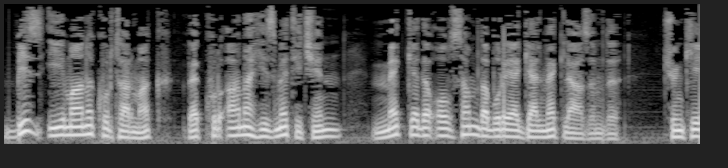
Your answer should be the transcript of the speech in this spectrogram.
biz imanı kurtarmak ve Kur'an'a hizmet için Mekke'de olsam da buraya gelmek lazımdı. Çünkü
